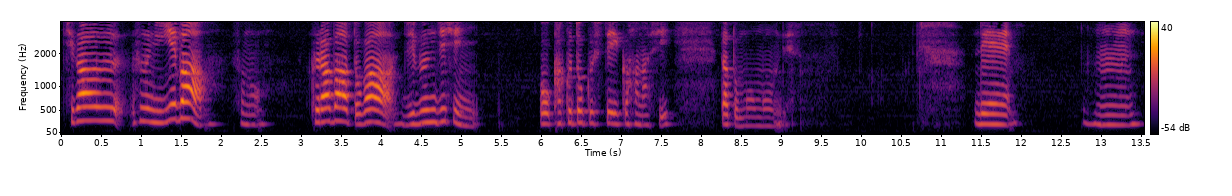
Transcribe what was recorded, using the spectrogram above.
ー、違うふうに言えばそのクラバートが自分自身を獲得していく話だとも思うんです。で、うん、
